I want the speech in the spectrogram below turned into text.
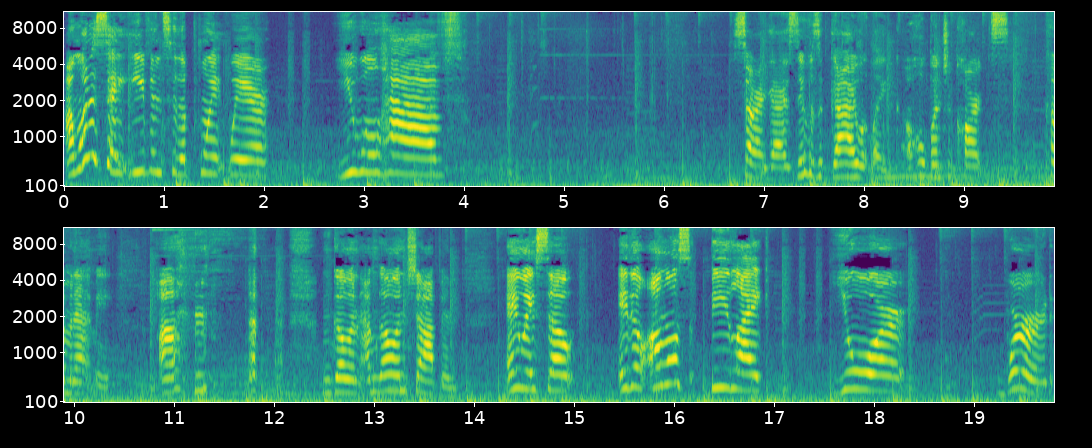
I want to say, even to the point where you will have. Sorry, guys, there was a guy with like a whole bunch of carts coming at me. Um, I'm going. I'm going shopping. Anyway, so it'll almost be like your word,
